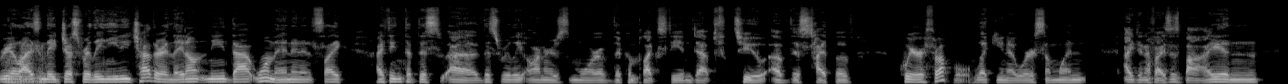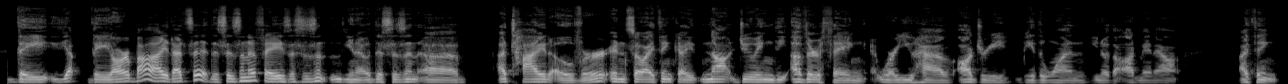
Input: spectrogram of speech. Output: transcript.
realizing they just really need each other and they don't need that woman and it's like i think that this uh this really honors more of the complexity and depth too of this type of queer thruple like you know where someone identifies as bi and they yep they are bi that's it this isn't a phase this isn't you know this isn't a a tide over and so i think i not doing the other thing where you have audrey be the one you know the odd man out i think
